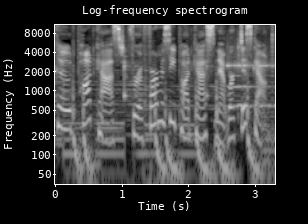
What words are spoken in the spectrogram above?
code PODCAST for a Pharmacy Podcast Network discount.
